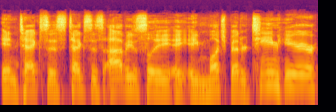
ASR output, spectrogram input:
in Texas. Texas obviously a, a much better team here.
